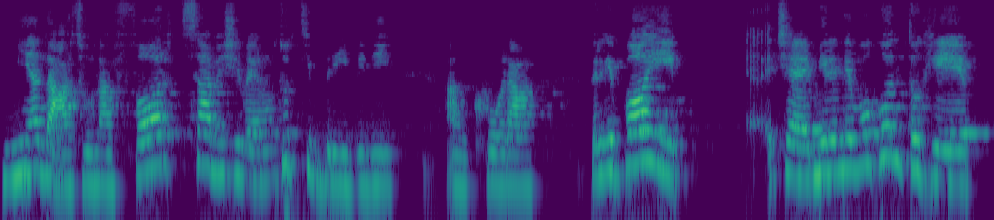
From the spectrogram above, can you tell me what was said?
mi ha dato una forza, mi ci vengono tutti i brividi ancora, perché poi eh, cioè, mi rendevo conto che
